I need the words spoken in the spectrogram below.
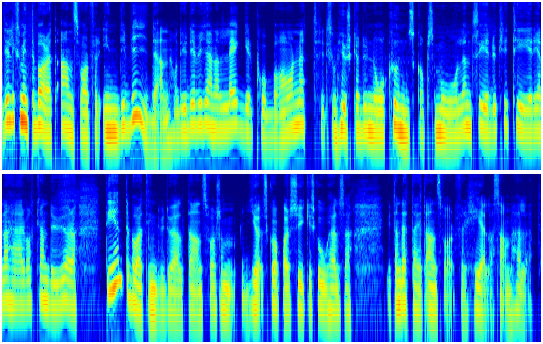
det är liksom inte bara ett ansvar för individen och det är det vi gärna lägger på barnet. Liksom, hur ska du nå kunskapsmålen? Ser du kriterierna här? Vad kan du göra? Det är inte bara ett individuellt ansvar som gör, skapar psykisk ohälsa utan detta är ett ansvar för hela samhället.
